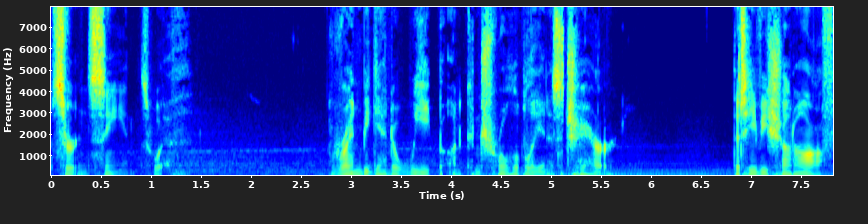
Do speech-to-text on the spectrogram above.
certain scenes with. Ren began to weep uncontrollably in his chair. The TV shut off,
